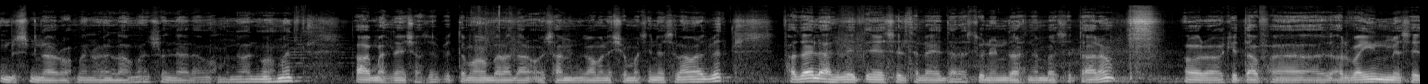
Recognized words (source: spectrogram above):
بسم اللہ الرحمن الرحمۃ صلی اللہ محمد علیہ محمد پاک مسئلہ شخص پہ تمام برادر اور سامعین کا عمل شمسن السلام البت فضائل البت سلسلہ درس درس نمبر ستارہ اور کتاب اربعین میں سے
